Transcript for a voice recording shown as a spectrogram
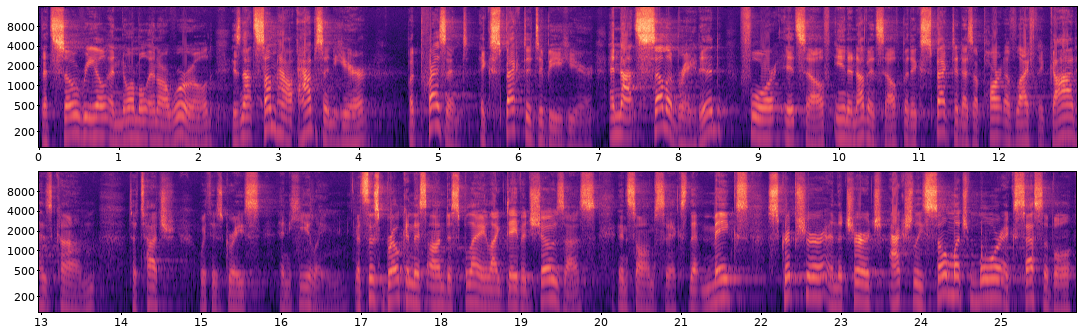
that's so real and normal in our world is not somehow absent here, but present, expected to be here, and not celebrated for itself, in and of itself, but expected as a part of life that God has come to touch with his grace and healing. It's this brokenness on display, like David shows us in Psalm 6, that makes Scripture and the church actually so much more accessible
